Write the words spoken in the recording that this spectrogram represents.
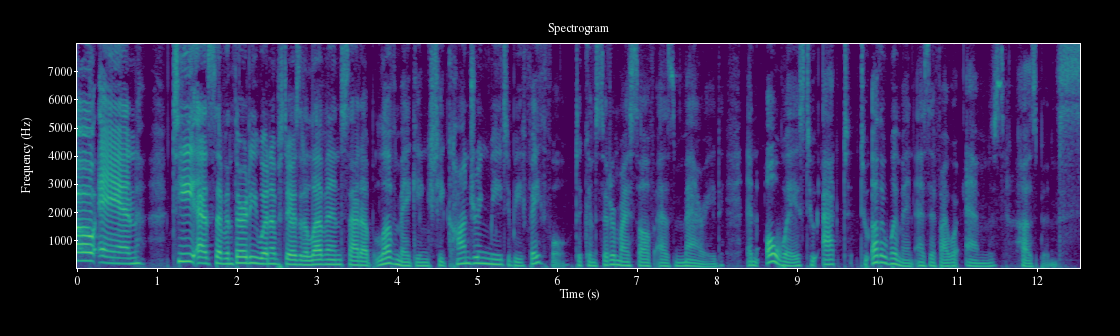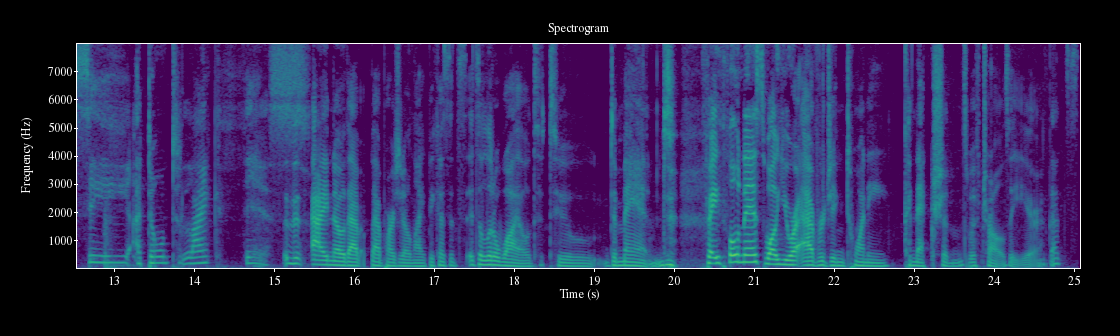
Oh, Anne. Tea at 7.30, went upstairs at 11, sat up lovemaking, she conjuring me to be faithful, to consider myself as married, and always to act to other women as if I were M's husband. See, I don't like this. Th- I know that that part you don't like because it's it's a little wild to demand faithfulness while you are averaging 20 connections with Charles a year. That's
